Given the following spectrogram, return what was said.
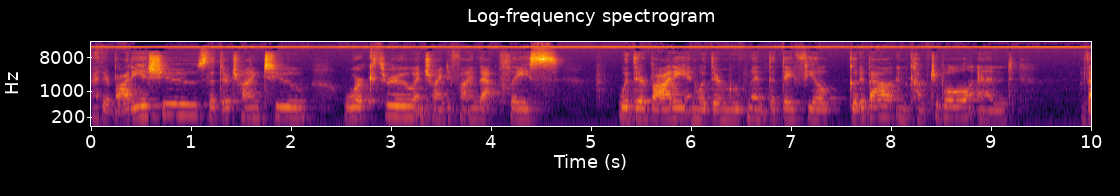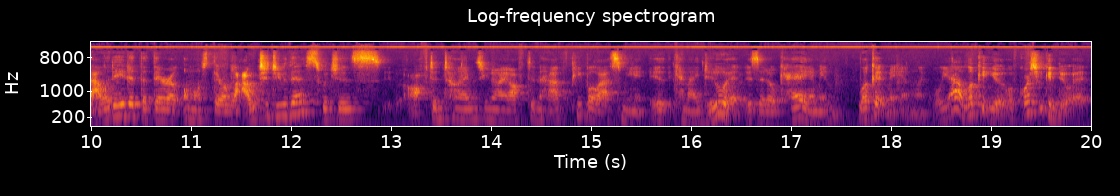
either body issues that they're trying to work through and trying to find that place with their body and with their movement that they feel good about and comfortable and validated that they're almost they're allowed to do this which is oftentimes you know i often have people ask me can i do it? Is it okay? I mean look at me. I'm like well yeah look at you. Of course you can do it.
